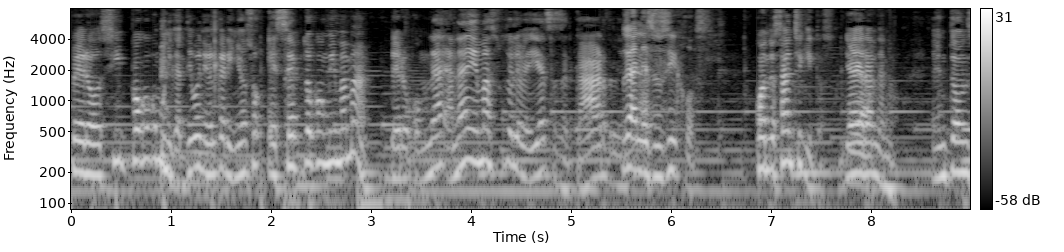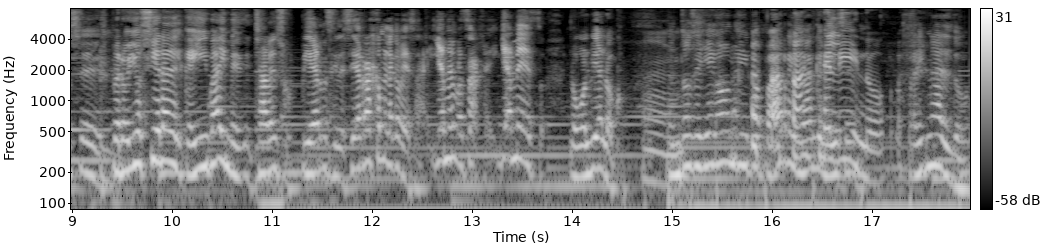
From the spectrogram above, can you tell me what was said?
pero sí poco comunicativo a nivel cariñoso, excepto con mi mamá, pero con na- a nadie más tú te le veías acercarte. O sea, ni a sus hijos. Cuando estaban chiquitos, ya, Ya. grandes no. Entonces, pero yo sí era del que iba y me echaba en sus piernas y le decía, rájame la cabeza, llame masaje, llame eso. Lo volvía loco. Mm. Entonces llega donde mi papá, Reinaldo, Qué le dice, lindo. Reinaldo,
